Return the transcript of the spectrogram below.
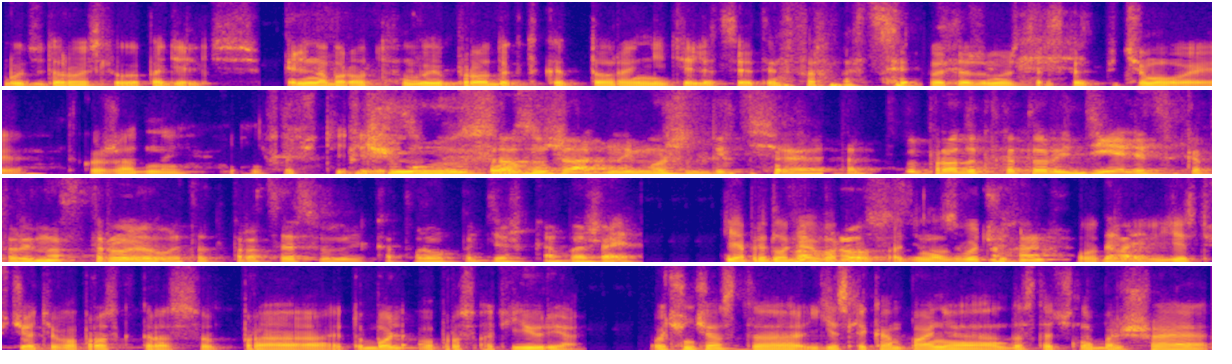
Будет здорово, если вы поделитесь. Или наоборот, вы продукт, который не делится этой информацией. Вы тоже можете рассказать, почему вы такой жадный и не хочете делиться. Почему сразу жадный? Может быть, это продукт, который делится, который настроил этот процесс, которого поддержка обожает. Я предлагаю вопрос, вопрос один озвучить. Ага, вот давай. Есть в чате вопрос как раз про эту боль. Вопрос от Юрия. Очень часто, если компания достаточно большая,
